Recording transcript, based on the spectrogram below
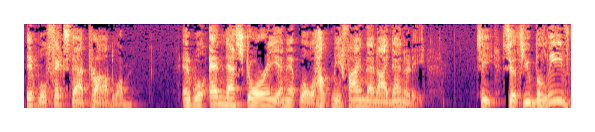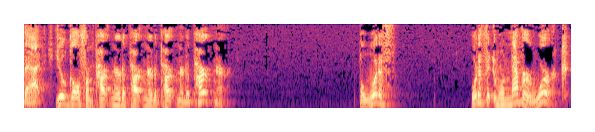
it will fix that problem. It will end that story and it will help me find that identity. See, so if you believe that, you'll go from partner to partner to partner to partner. But what if what if it will never work?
